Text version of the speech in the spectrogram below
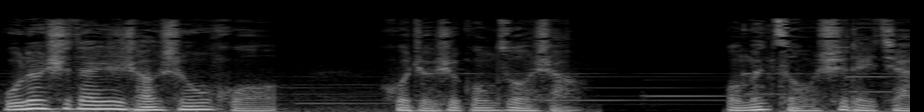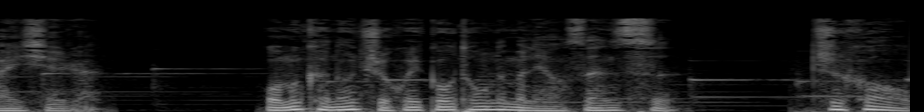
无论是在日常生活，或者是工作上，我们总是得加一些人。我们可能只会沟通那么两三次，之后，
